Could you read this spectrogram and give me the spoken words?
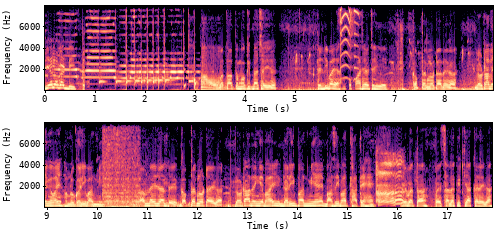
ये लो गड्डी। बता तुमको कितना चाहिए? रेड्डी भाई हमको पाँच हज़ार चाहिए। कब तक लौटा देगा? लौटा देंगे भाई हम लोग गरीब आदमी हम नहीं जानते कब तक लौटाएगा? लौटा देंगे भाई गरीब आदमी है बासी भात खाते हैं। ये बता पैसा लेके क्या करेगा?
